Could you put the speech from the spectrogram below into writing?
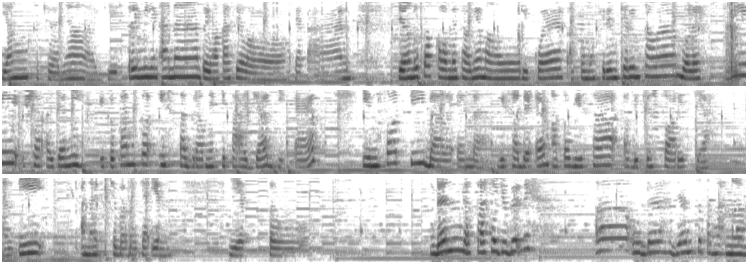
yang sekiranya lagi streamingin Ana. Terima kasih loh ya kan jangan lupa kalau misalnya mau request atau mau kirim-kirim salam boleh di share aja nih. Itu kan ke instagramnya kita aja di app info di balai enda bisa DM atau bisa uh, bikin stories ya. Nanti anak coba bacain. Gitu. Dan gak kerasa juga nih uh, udah jam setengah enam.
